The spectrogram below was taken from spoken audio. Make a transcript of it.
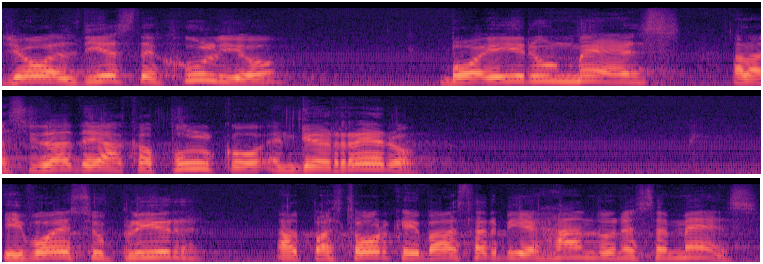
Yo el 10 de julio voy a ir un mes a la ciudad de Acapulco, en Guerrero, y voy a suplir al pastor que va a estar viajando en ese mes.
